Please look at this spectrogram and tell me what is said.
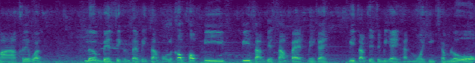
มาเขาเรียกว่า เริ่มเบสิกตั้งแต่ปี 36 แล้วก็พอปีปี 37 38 มีการปี 37 จะมีการแข่งขันมวยชิงแชมป์โลก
